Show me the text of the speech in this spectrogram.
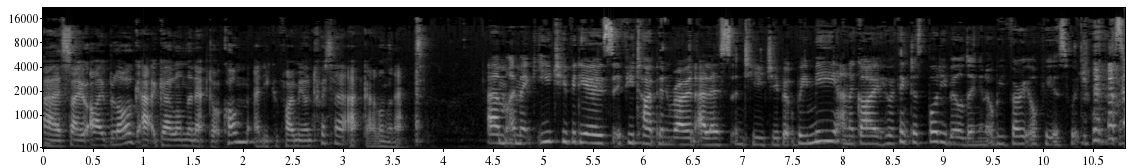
Uh, so I blog at girlonthenet.com and you can find me on Twitter at girlonthenet. Um, I make YouTube videos. If you type in Rowan Ellis into YouTube, it'll be me and a guy who I think does bodybuilding, and it'll be very obvious which one. is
